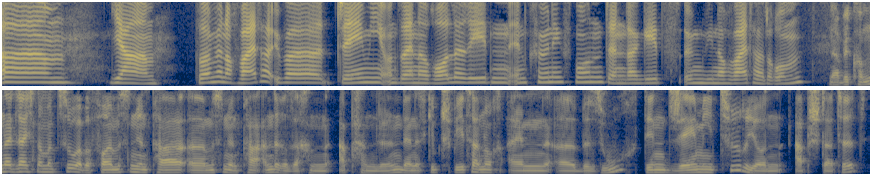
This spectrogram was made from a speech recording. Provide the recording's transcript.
Ähm, ja, Sollen wir noch weiter über Jamie und seine Rolle reden in Königsmund? Denn da geht es irgendwie noch weiter drum. Na, wir kommen da gleich nochmal zu, aber vorher müssen wir, ein paar, äh, müssen wir ein paar andere Sachen abhandeln, denn es gibt später noch einen äh, Besuch, den Jamie Tyrion abstattet.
